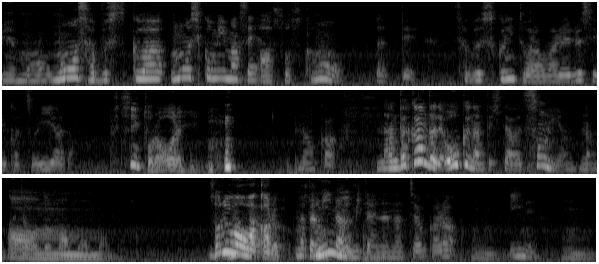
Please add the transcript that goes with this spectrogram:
えもうもうサブスクは申し込みません。あそうっすか。もうだってサブスクにとらわれる生活は嫌だ。別にとらわれへんよ。なんかなんだかんだで多くなってきたら損やん。なんかちょっと。ああまあまあまあまあ。まあそれはわかる。またみんなみたいなになっちゃうからうん。いいね。うん。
